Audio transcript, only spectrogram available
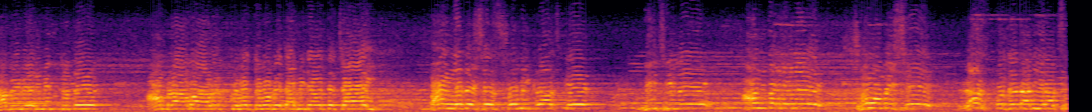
হাবিবের মৃত্যুতে আমরা আবার ঐক্যবদ্ধভাবে দাবি জানাতে চাই, বাংলাদেশের শ্রমিকরা আজকে মিছিলে, আন্দোলনে, সমাবেশে রাজপথে দাঁড়িয়ে আছে।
